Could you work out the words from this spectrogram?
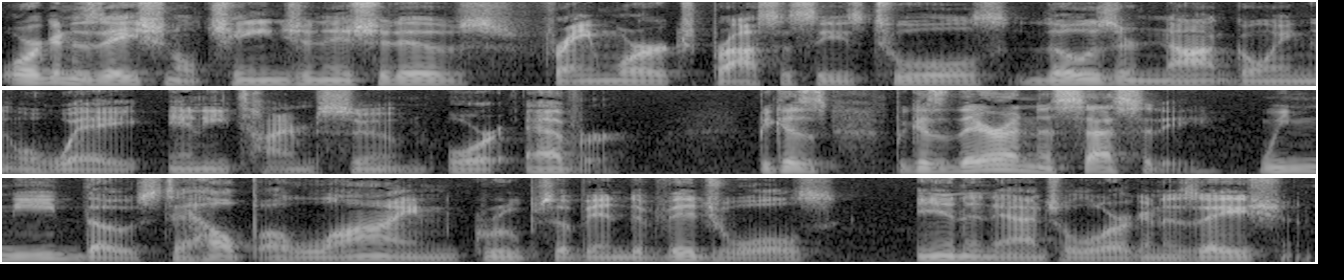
organizational change initiatives, frameworks, processes, tools, those are not going away anytime soon or ever. Because, because they're a necessity. We need those to help align groups of individuals in an agile organization.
